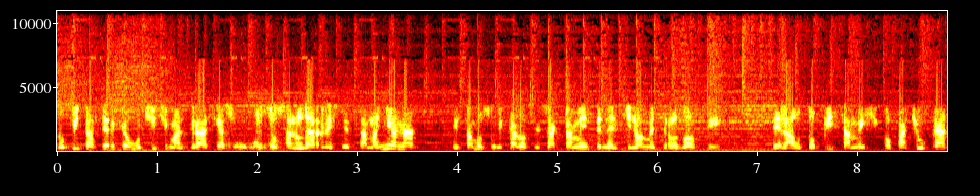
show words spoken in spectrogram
Lupita, Sergio, muchísimas gracias. Un gusto saludarles esta mañana. Estamos ubicados exactamente en el kilómetro 12 de la autopista México-Pachuca.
